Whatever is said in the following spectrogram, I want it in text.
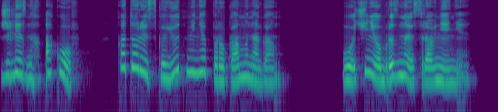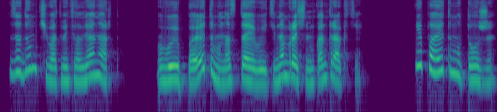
железных оков, которые скуют меня по рукам и ногам. Очень образное сравнение задумчиво отметил Леонард. Вы поэтому настаиваете на брачном контракте? И поэтому тоже.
